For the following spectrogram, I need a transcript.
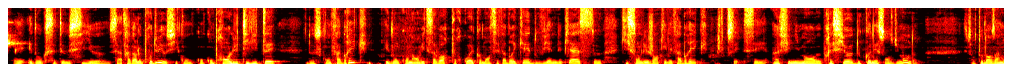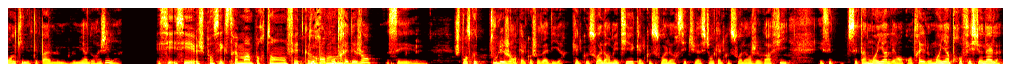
Et, donc c'était aussi, euh, c'est à travers le produit aussi qu'on qu comprend l'utilité de ce qu'on fabrique. Et donc on a envie de savoir pourquoi et comment c'est fabriqué, d'où viennent les pièces, euh, qui sont les gens qui les fabriquent. C'est infiniment euh, précieux de connaissance du monde, surtout dans un monde qui n'était pas le mien d'origine. C'est, je pense, extrêmement important en fait. Comme de rencontrer des gens. C'est, je pense que tous les gens ont quelque chose à dire, quel que soit leur métier, quelle que soit leur situation, quelle que soit leur géographie. Et c'est un moyen de les rencontrer. Le moyen professionnel,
